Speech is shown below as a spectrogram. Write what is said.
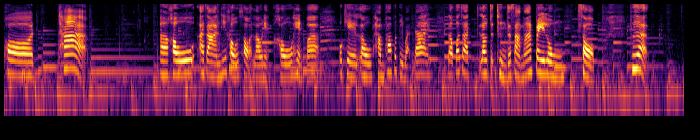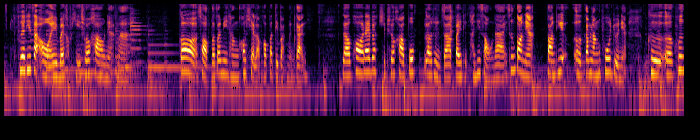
พอถ้าเขาอาจารย์ที่เขาสอนเราเนี่ยเขาเห็นว่าโอเคเราทำภาคปฏิบัติได้ เราก็จะเราจะถึงจะสามารถไปลงสอบเพื่อเพื่อที่จะเอาไอ้ใบขับขี่ชั่วคราวเนี่ยมา ก็สอบก็จะมีทั้งข้อเขียนแล้วก็ปฏิบัติเหมือนกัน แล้วพอได้แบบคลิปชั่วคราวปุ๊บ เราถึงจะไปถึงขั้นที่ 2 ได้ ซึ่งตอนเนี้ยตอนที่เออกำลังพูดอยู่เนี่ย คือเออเพิ่ง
